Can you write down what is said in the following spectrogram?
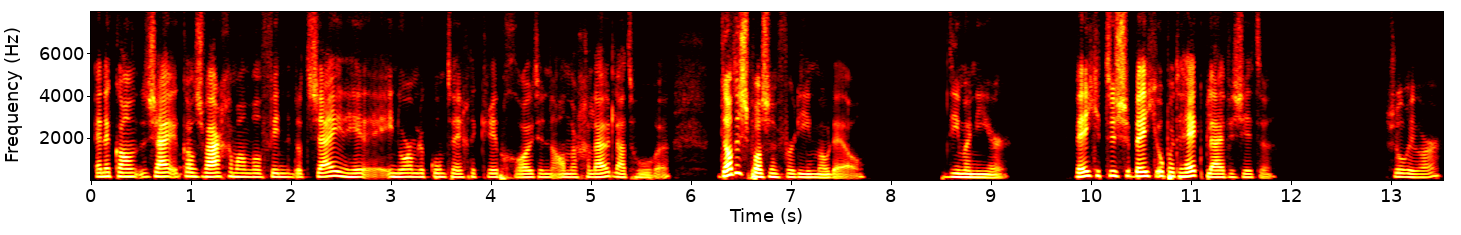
En dan kan, zij, kan Zwageman wel vinden dat zij een heel, enorm de kont tegen de krip gooit en een ander geluid laat horen. Dat is pas een verdienmodel. Op die manier. Beetje tussen, beetje op het hek blijven zitten. Sorry hoor.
